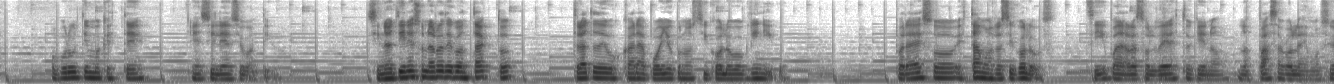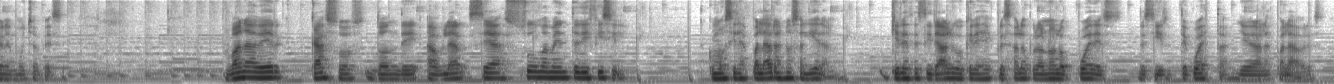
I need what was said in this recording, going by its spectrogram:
o por último que esté en silencio contigo. Si no tienes una red de contacto, trata de buscar apoyo con un psicólogo clínico. Para eso estamos los psicólogos, ¿sí? para resolver esto que nos, nos pasa con las emociones muchas veces. Van a haber casos donde hablar sea sumamente difícil, como si las palabras no salieran. Quieres decir algo, quieres expresarlo, pero no lo puedes decir, te cuesta llegar a las palabras.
